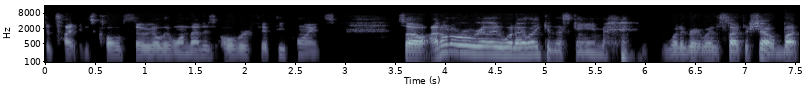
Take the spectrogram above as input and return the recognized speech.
the Titans Colts. They're the only one that is over 50 points. So, I don't know really what I like in this game. what a great way to start the show. But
